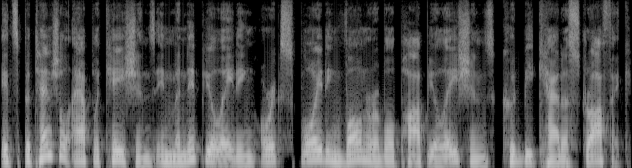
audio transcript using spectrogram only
its potential applications in manipulating or exploiting vulnerable populations could be catastrophic.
